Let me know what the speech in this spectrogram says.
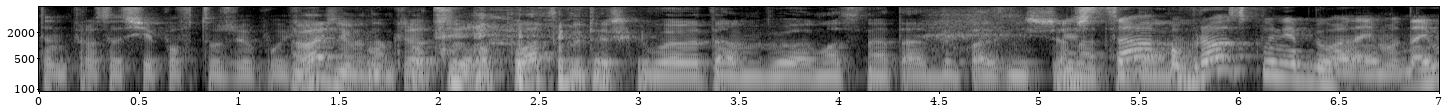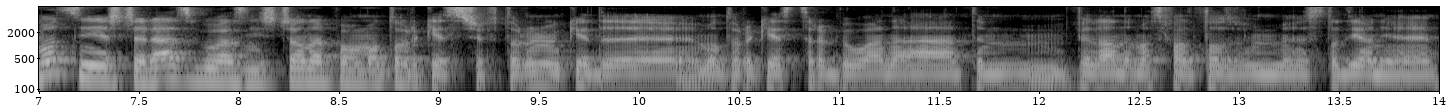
ten proces się powtórzył No później. właśnie, bo tam po, po Płocku też chyba tam była mocna ta dupa zniszczona. Wiesz co co, tam- po Wrocku nie była najmo- najmocniej jeszcze raz była zniszczona po motorkiestrze w Toruniu, kiedy motorkiestra była na na tym wylanym asfaltowym stadionie.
